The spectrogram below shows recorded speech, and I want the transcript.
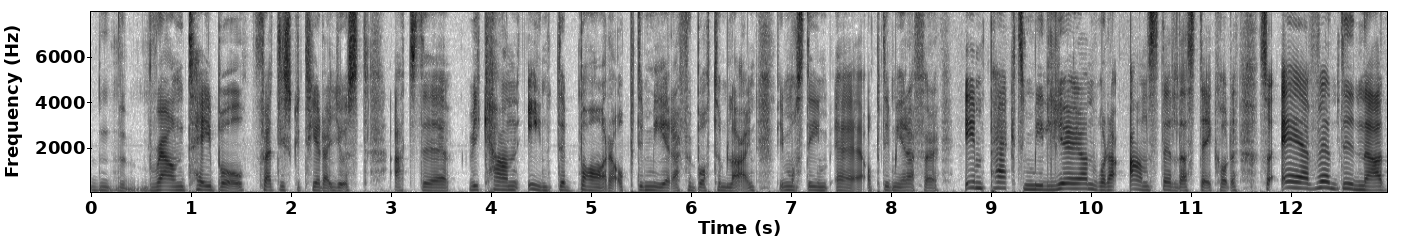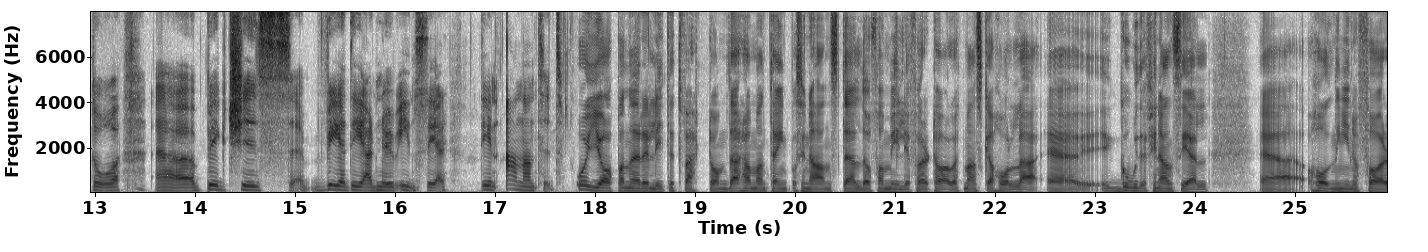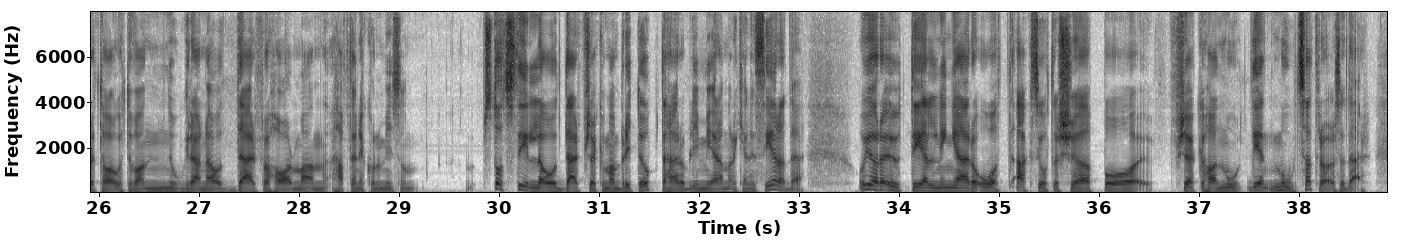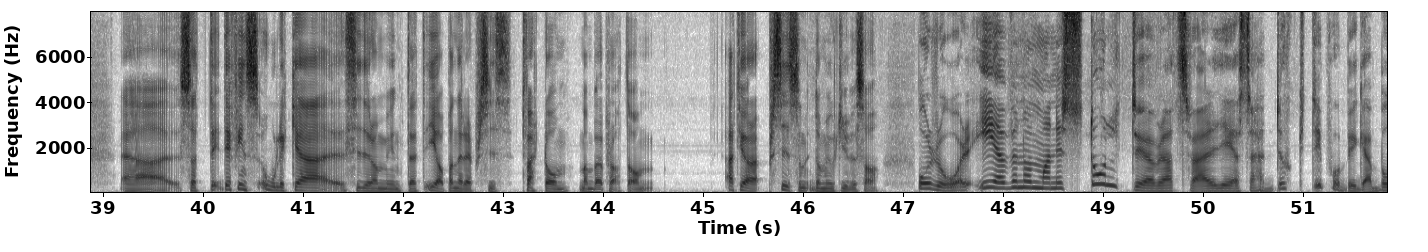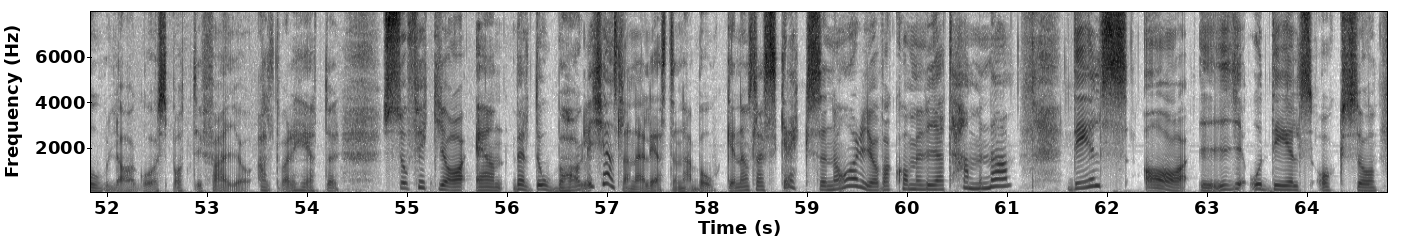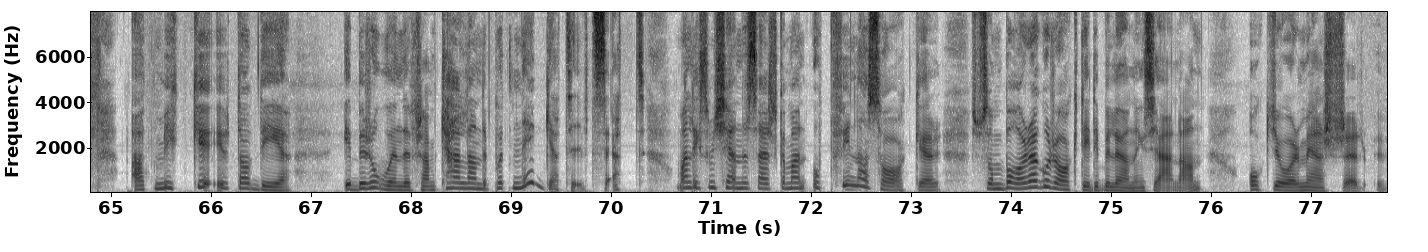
round table, för att diskutera just att eh, vi kan inte bara optimera för bottom line. Vi måste in, eh, optimera för impact, miljön, våra anställda stakeholders. Så även dina då uh, big cheese eh, vd nu inser Det är en annan tid. Och i Japan är det lite tvärtom. Där har man tänkt på sina anställda och familjeföretag att man ska hålla eh, god finansiell eh, hållning inom företaget och vara noggranna och därför har man haft en ekonomi som stått stilla och därför försöker man bryta upp det här och bli mer amerikaniserade och göra utdelningar och åt, aktieåterköp och försöka ha en, mot, det är en motsatt rörelse där. Uh, så det, det, finns olika sidor om myntet. I Japan är det precis tvärtom man börjar prata om att göra precis som de har gjort i USA. Och Rår, även om man är stolt över att Sverige är så här duktig på att bygga bolag och Spotify och allt vad det heter, så fick jag en väldigt obehaglig känsla när jag läste den här boken. En slags skräckscenario. Var kommer vi att hamna? Dels AI och dels också att mycket utav det är beroendeframkallande på ett negativt sätt. Man liksom känner så här, ska man uppfinna saker som bara går rakt in i belöningshjärnan och gör människor eh,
